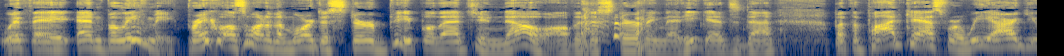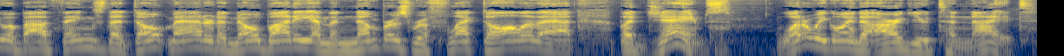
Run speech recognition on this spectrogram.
with a, and believe me, Breakwell's one of the more disturbed people that you know, all the disturbing that he gets done. But the podcast where we argue about things that don't matter to nobody and the numbers reflect all of that. But James, what are we going to argue tonight?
